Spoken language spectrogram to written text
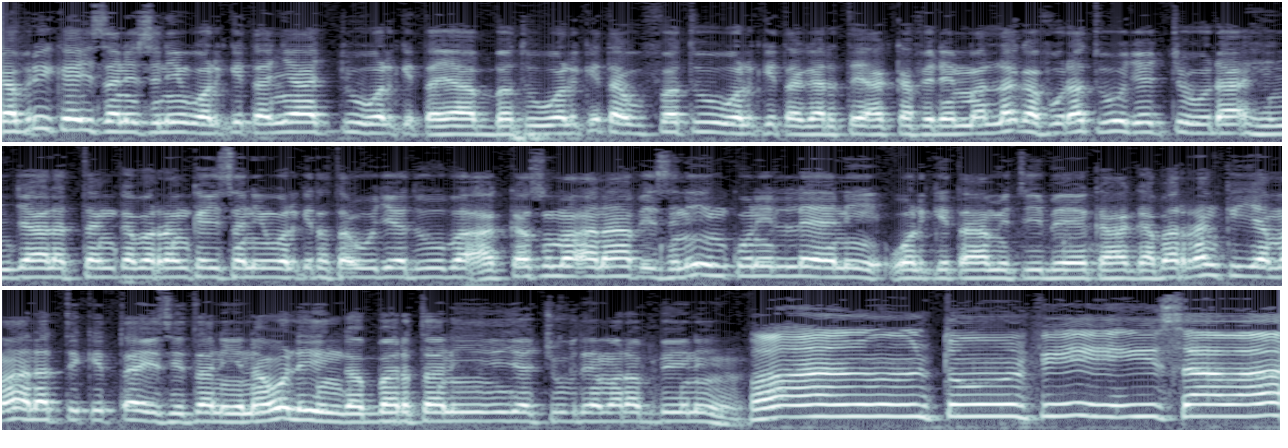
gabri keeysan isinii walqixa nyaachuu walqixa yaabbatu walqixa uffatuu walqixa gartee akka fedhen mallaqa fudhatuu jechuudha hin jaalattan gabarran keeysanii walqixa ta'uu jee akkasuma anaaf isiniin kunilleeni walqixaa miti beekaa gabarran kiyya maanatti qixxeeysitanii na waliin gabbartanii jechuuf deema rabbiini وأنتم فيه سواء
